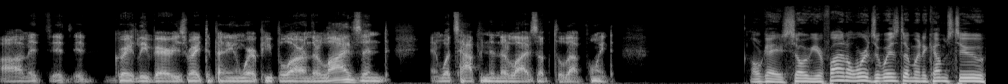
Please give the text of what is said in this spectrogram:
Um, it, it, it greatly varies, right? Depending on where people are in their lives and, and what's happened in their lives up till that point. Okay, so your final words of wisdom when it comes to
